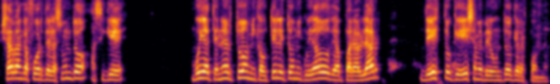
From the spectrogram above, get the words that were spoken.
Ya arranca fuerte el asunto, así que voy a tener toda mi cautela y todo mi cuidado para hablar de esto que ella me preguntó que responda.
